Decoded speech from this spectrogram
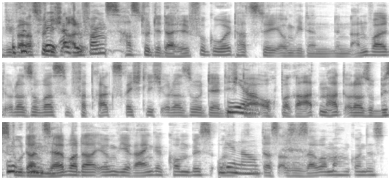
wie war das für dich also, anfangs? Hast du dir da Hilfe geholt? Hast du irgendwie einen, einen Anwalt oder sowas, vertragsrechtlich oder so, der dich ja. da auch beraten hat oder so, bis du dann selber da irgendwie reingekommen bist und genau. das also selber machen konntest?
